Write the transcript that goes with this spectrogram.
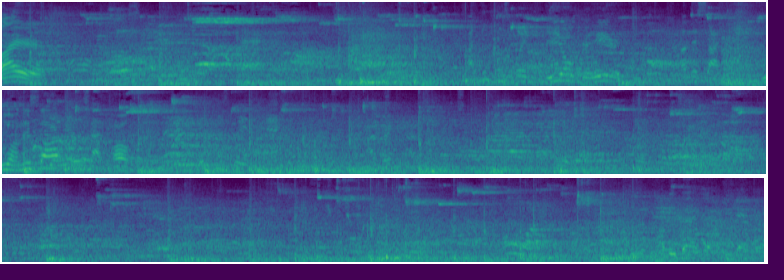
And I fired. I think he's waiting. He over here. On this side. You on this Yeah, on this side. Oh. He's waiting active. I recognize him. I'll be back. I'll be back.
